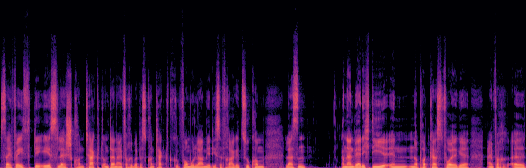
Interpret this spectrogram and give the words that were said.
scifaith.de slash Kontakt und dann einfach über das Kontaktformular mir diese Frage zukommen lassen. Und dann werde ich die in einer Podcast-Folge einfach äh,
